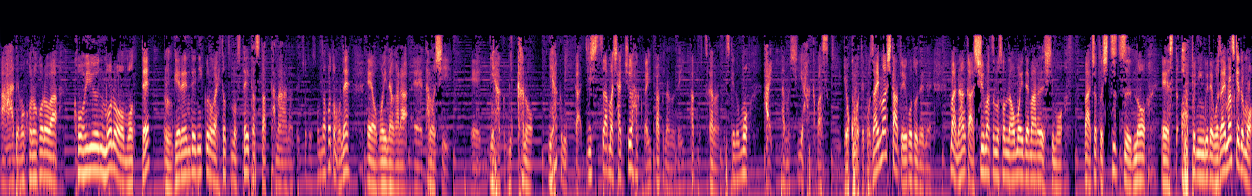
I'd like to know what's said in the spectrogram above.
ああ、でもこの頃はこういうものを持って、うん、ゲレンデに行くのが一つのステータスだったななんて、ちょっとそんなこともね、えー、思いながら、えー、楽しい、えー、2泊3日の2泊3日、実質はまあ車中泊が1泊なので1泊2日なんですけども、はい、楽しい白馬スキー旅行でございましたということでね、まあなんか週末のそんな思い出もあるしも、まあちょっとしつつの、えー、オープニングでございますけども、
